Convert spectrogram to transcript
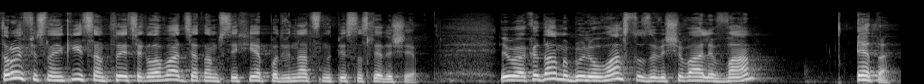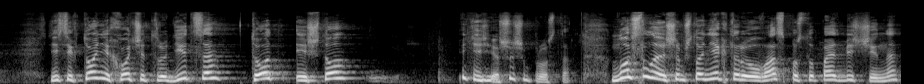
2 Фессалоникийцам 3 глава, 10 стихе по 12 написано следующее. «И когда мы были у вас, то завещевали вам это. Если кто не хочет трудиться, тот и что? И не ешь, очень просто. Но слышим, что некоторые у вас поступают бесчинно,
